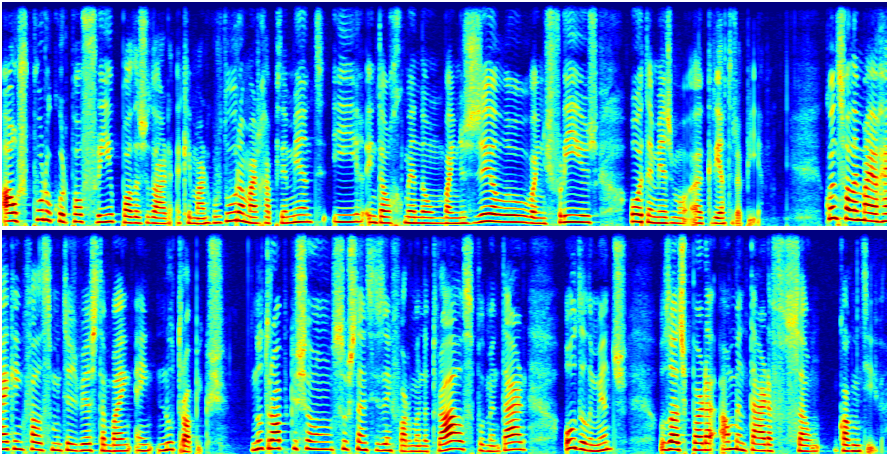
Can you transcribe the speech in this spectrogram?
ao expor o corpo ao frio pode ajudar a queimar gordura mais rapidamente e então recomendam banhos de gelo, banhos frios ou até mesmo a crioterapia. Quando se fala em biohacking, fala-se muitas vezes também em nutrópicos. Nutrópicos são substâncias em forma natural, suplementar ou de alimentos usados para aumentar a função cognitiva.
